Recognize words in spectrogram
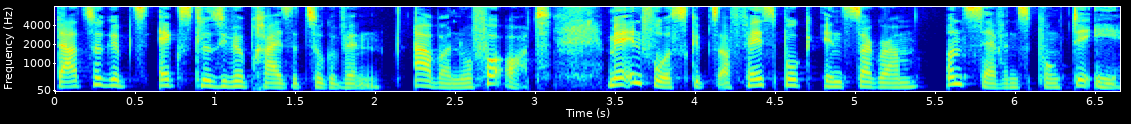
Dazu gibt's exklusive Preise zu gewinnen, aber nur vor Ort. Mehr Infos gibt's auf Facebook, Instagram und sevens.de.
